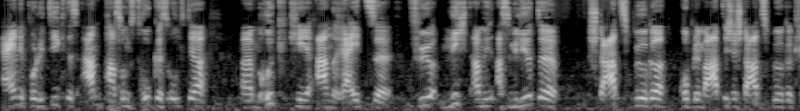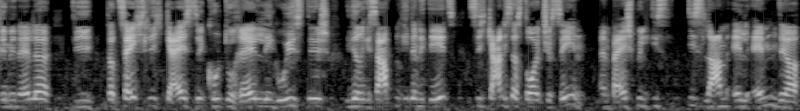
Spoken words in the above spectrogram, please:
eine Politik des Anpassungsdruckes und der ähm, Rückkehranreize für nicht assimilierte Staatsbürger, problematische Staatsbürger, Kriminelle, die tatsächlich geistig, kulturell, linguistisch in ihrer gesamten Identität sich gar nicht als Deutsche sehen. Ein Beispiel ist Islam LM, der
